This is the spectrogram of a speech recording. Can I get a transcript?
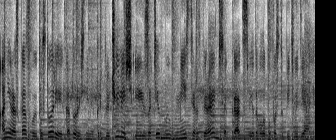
Они рассказывают истории, которые с ними приключились, и затем мы вместе разбираемся, как следовало бы поступить в идеале.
